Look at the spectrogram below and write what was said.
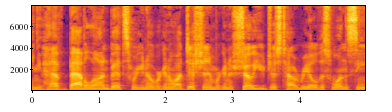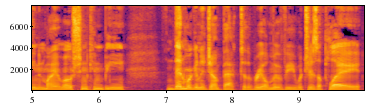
and you have Babylon bits where you know we're going to audition and we're going to show you just how real this one scene and my emotion can be. And then we're going to jump back to the real movie, which is a play,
